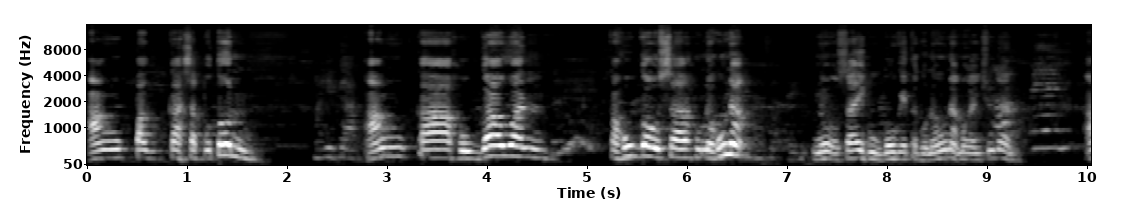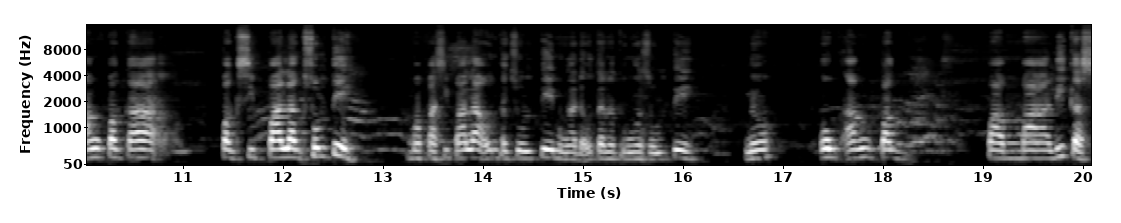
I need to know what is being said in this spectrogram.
ang pagkasaputon. Ang kahugawan. Kahugaw sa hunahuna. No usay hugaw kay tag hunahuna mga insulan ang pagka pagsipalag sulti. Mapasipalaon tag sulti mga dautan nato nga sulti. No? Og ang pagpamalikas.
